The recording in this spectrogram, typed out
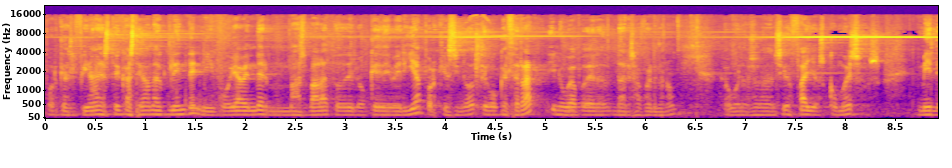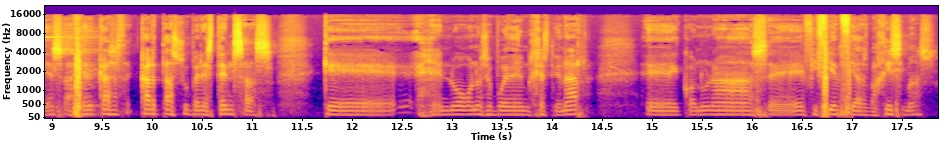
porque al final estoy castigando al cliente, ni voy a vender más barato de lo que debería, porque si no, tengo que cerrar y no voy a poder dar esa oferta. ¿no? Pero bueno, esos han sido fallos como esos, miles. Hacer cartas súper extensas que luego no se pueden gestionar. Eh, con unas eh, eficiencias bajísimas,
